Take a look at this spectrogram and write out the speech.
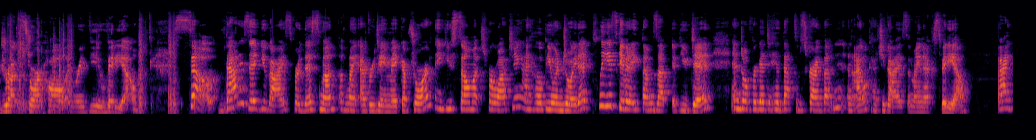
drugstore haul and review video. So that is it, you guys, for this month of my everyday makeup drawer. Thank you so much for watching. I hope you enjoyed it. Please give it a thumbs up if you did. And don't forget to hit that subscribe button, and I will catch you guys in my next video. Bye!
